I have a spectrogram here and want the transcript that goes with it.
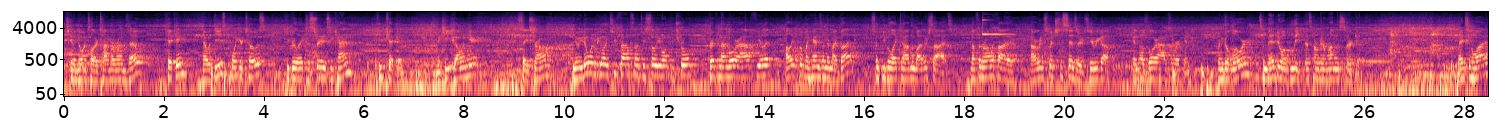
just gonna go until our timer runs out, kicking. Now with these, point your toes, keep your legs as straight as you can, keep kicking. And keep going here, stay strong. You know, you don't wanna be going too fast, not too slow, you want control. Right from that lower ab, feel it. I like to put my hands under my butt. Some people like to have them by their sides. Nothing wrong with either. Now we're gonna switch to scissors, here we go. Getting those lower abs working. We're gonna go lower to mid to oblique. That's how we're gonna run the circuit. Nice and wide,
